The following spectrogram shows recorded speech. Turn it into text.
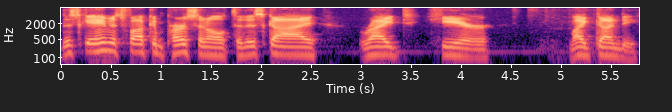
This game is fucking personal to this guy right here, Mike Gundy.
